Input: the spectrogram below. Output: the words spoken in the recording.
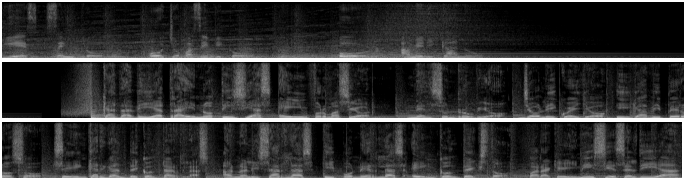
10 Centro, 8 Pacífico. Por Americano. Cada día trae noticias e información. Nelson Rubio, Jolly Cuello y Gaby Peroso se encargan de contarlas, analizarlas y ponerlas en contexto para que inicies el día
